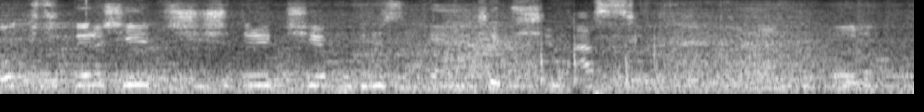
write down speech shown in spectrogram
O küçükleri şey, şişi direkt şey yapabilirsin falan, çöp şişi. As. Ha, öyle.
